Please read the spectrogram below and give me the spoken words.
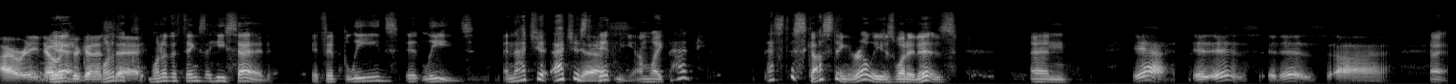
I already know yeah, what you're gonna one say. Of the, one of the things that he said, "If it bleeds, it leads," and that just that just Yes. hit me. I'm like that. That's disgusting. Really, is what it is, and yeah, it is. It is. Uh, I,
